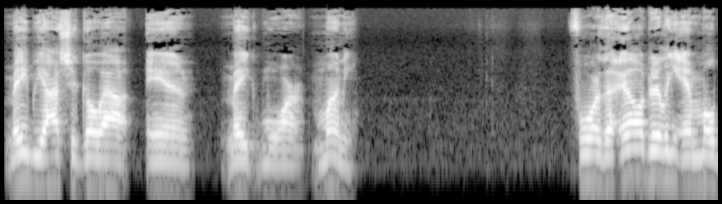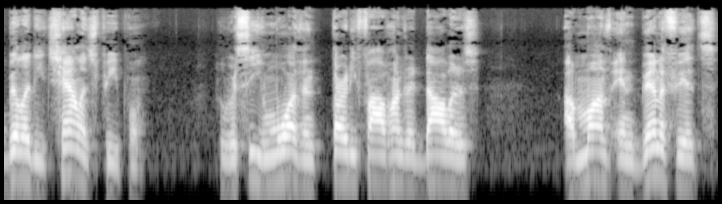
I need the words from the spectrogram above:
maybe I should go out and make more money. For the elderly and mobility challenged people who receive more than $3,500 a month in benefits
